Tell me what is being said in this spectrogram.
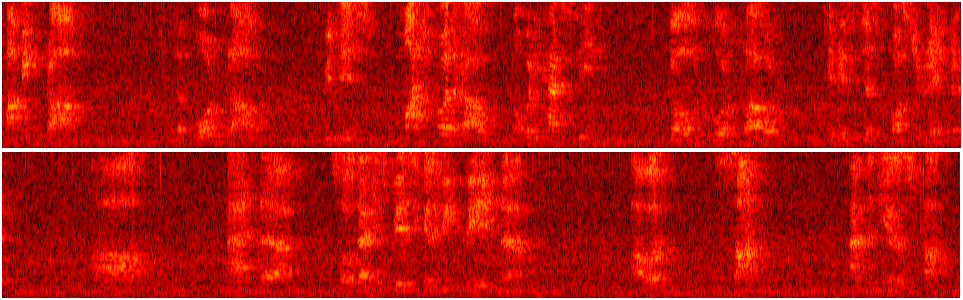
coming from the Oort cloud, which is much further out. Nobody has seen the Oort, Oort cloud. It is just postulated. Uh, and uh, so that is basically between uh, our sun and the nearest star.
